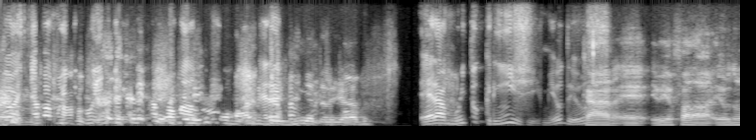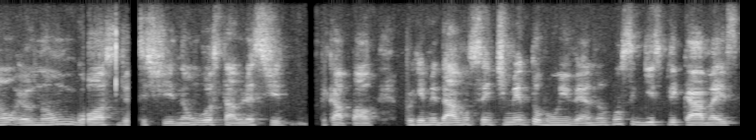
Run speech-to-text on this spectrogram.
eu achava muito ruim. Tomado Era- tá ligado? Era muito cringe, meu Deus. Cara, é, eu ia falar, eu não, eu não gosto de assistir, não gostava de assistir pica-pau, porque me dava um sentimento ruim, velho. Eu não conseguia explicar, mas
